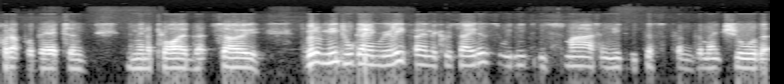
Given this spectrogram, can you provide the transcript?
put up with that and and then apply it. So it's a bit of a mental game really playing the Crusaders. We need to be smart and we need to be disciplined to make sure that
